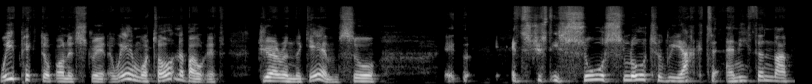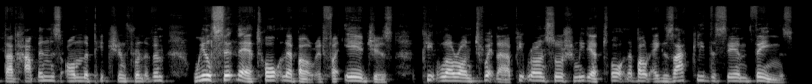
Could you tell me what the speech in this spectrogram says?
We picked up on it straight away and we're talking about it during the game. So it, it's just he's so slow to react to anything that that happens on the pitch in front of him. We'll sit there talking about it for ages. People are on Twitter, people are on social media talking about exactly the same things,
